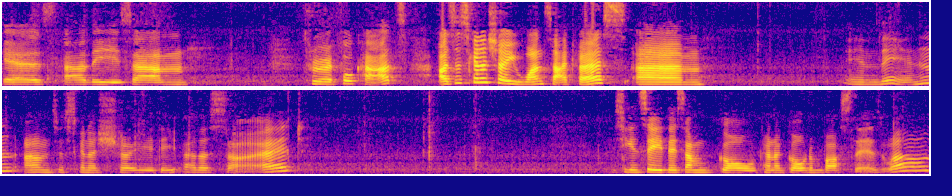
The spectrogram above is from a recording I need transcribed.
is uh, these um, three or four cards. I was just going to show you one side first. Um, and then I'm just going to show you the other side. As you can see there's some gold, kind of golden boss there as well.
